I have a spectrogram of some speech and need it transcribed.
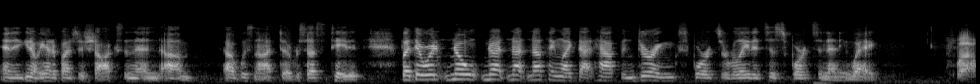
and you know he had a bunch of shocks, and then um, uh, was not uh, resuscitated. But there were no, not, not, nothing like that happened during sports or related to sports in any way. Wow.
